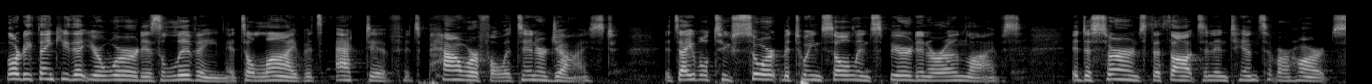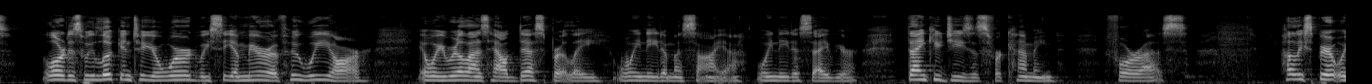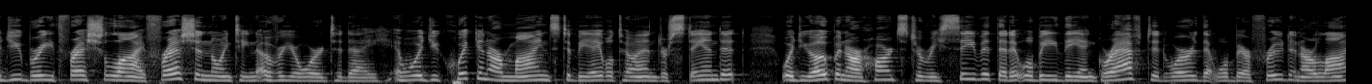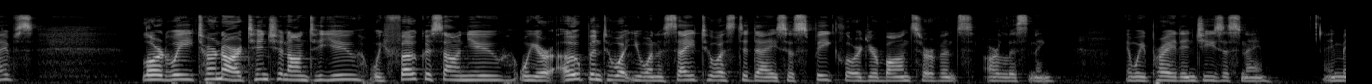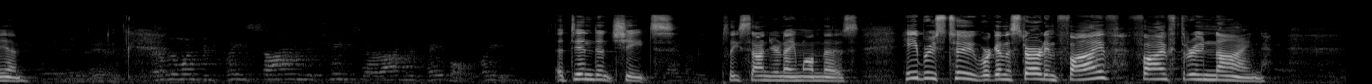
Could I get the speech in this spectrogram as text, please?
Lord, we thank you that your word is living, it's alive, it's active, it's powerful, it's energized. It's able to sort between soul and spirit in our own lives. It discerns the thoughts and intents of our hearts. Lord, as we look into your word, we see a mirror of who we are, and we realize how desperately we need a Messiah. We need a Savior. Thank you, Jesus, for coming for us. Holy Spirit, would you breathe fresh life, fresh anointing over your word today? And would you quicken our minds to be able to understand it? Would you open our hearts to receive it, that it will be the engrafted word that will bear fruit in our lives? Lord, we turn our attention onto you. We focus on you. We are open to what you want to say to us today. So speak, Lord. Your bondservants are listening. And we pray it in Jesus' name. Amen. Everyone can please sign the sheets that are on your table, please. Attendance sheets. Please sign your name on those. Hebrews 2, we're going to start in 5, 5 through 9.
